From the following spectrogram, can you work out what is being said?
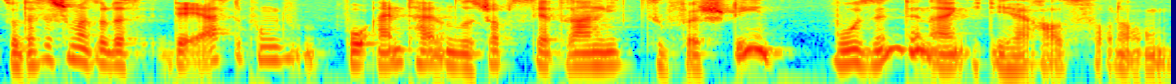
So, das ist schon mal so dass der erste Punkt, wo ein Teil unseres Jobs ja dran liegt, zu verstehen, wo sind denn eigentlich die Herausforderungen?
